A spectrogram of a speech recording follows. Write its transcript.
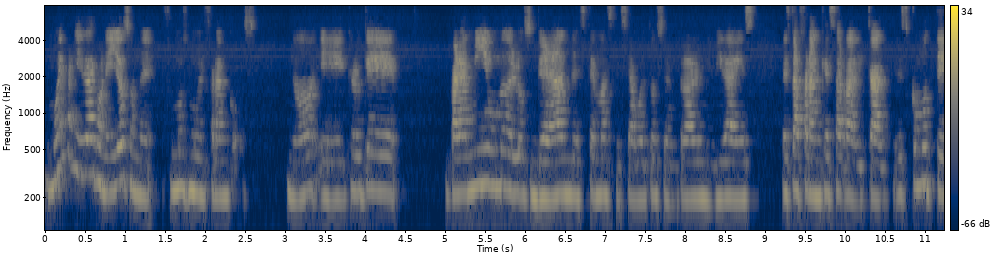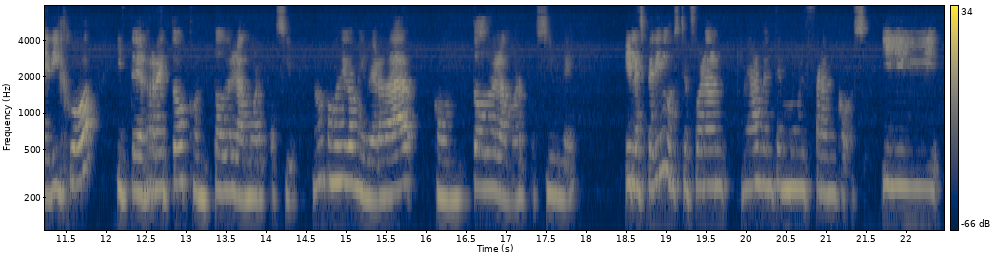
muy bonita con ellos donde fuimos muy francos, ¿no? Eh, creo que para mí uno de los grandes temas que se ha vuelto a centrar en mi vida es esta franqueza radical. Es como te digo y te reto con todo el amor posible, ¿no? Como digo mi verdad con todo el amor posible. Y les pedimos que fueran realmente muy francos. Y,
